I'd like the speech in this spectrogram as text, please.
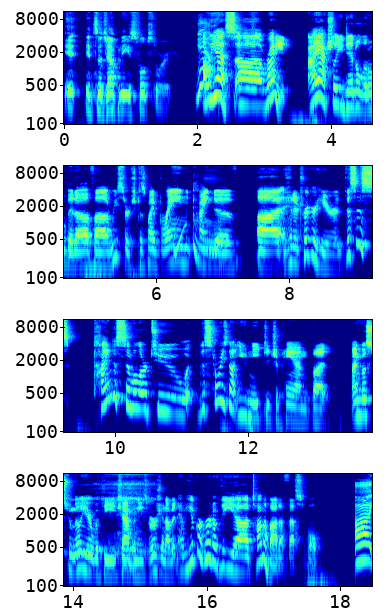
It, it's a Japanese folk story. Yeah. Oh yes, uh right. I actually did a little bit of uh, research because my brain Ooh. kind of uh, hit a trigger here. This is kind of similar to this story's not unique to Japan, but I'm most familiar with the Japanese version of it. Have you ever heard of the uh, Tanabata Festival? Uh,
